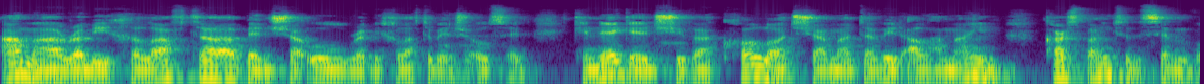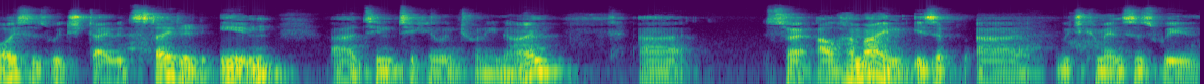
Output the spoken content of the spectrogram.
Amar Rabbi Chalafta ben Shaul. Rabbi Chalafta ben Shaul said, "Keneged shiva kolot shama David al Hamaim," corresponding to the seven voices which David stated in uh, it's Tehillim 29. Uh, so Al Hamaim is a, uh, which commences with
